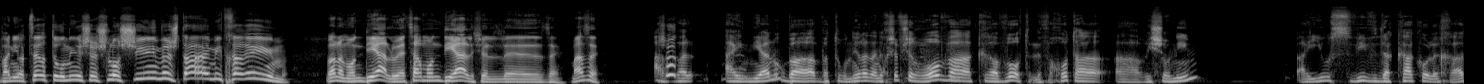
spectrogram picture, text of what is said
ואני יוצר טורניר של 32 מתחרים. לא, לא, מונדיאל, הוא יצר מונדיאל של אה, זה. מה זה? אבל העניין הוא בטורניר הזה, אני חושב שרוב הקרבות, לפחות הראשונים, היו סביב דקה כל אחד.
